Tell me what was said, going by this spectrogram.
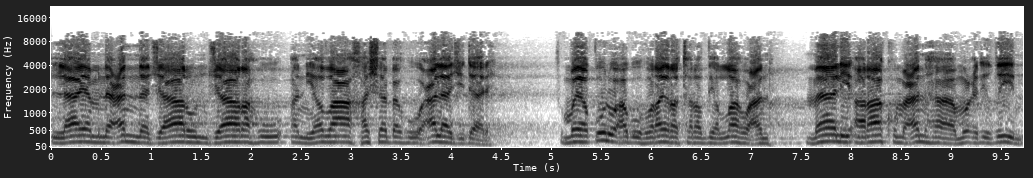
لا يمنعن جار جاره أن يضع خشبه على جداره. ثم يقول أبو هريرة رضي الله عنه ما لي أراكم عنها معرضين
